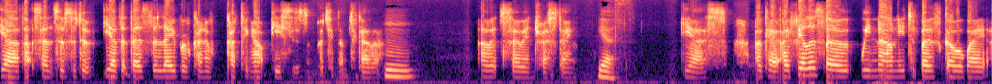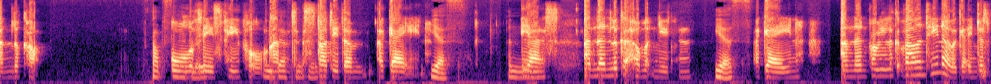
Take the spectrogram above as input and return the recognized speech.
yeah, that sense of sort of yeah, that there's the labour of kind of cutting out pieces and putting them together. Mm. Oh, it's so interesting. Yes. Yes. Okay, I feel as though we now need to both go away and look up Absolutely. all of these people We and definitely- study them again. Yes. And then, Yes. And then look at Helmut Newton Yes. again, and then probably look at Valentino again, just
